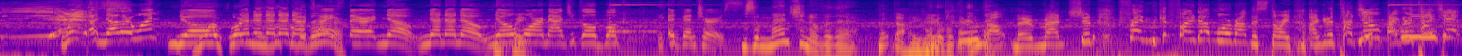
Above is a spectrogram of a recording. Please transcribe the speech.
Yes! Wait, another one? No, no, no, no, no, no, over there. Tyster. No, no, no, no. No Wait. more magical book adventures. There's a mansion over there. I wonder don't what's care in there. about no mansion. Friend, we can find out more about this story. I'm gonna touch No, it. I'm gonna touch it.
